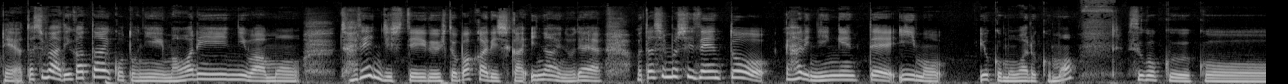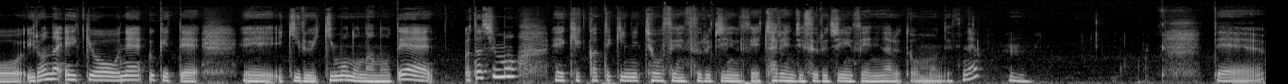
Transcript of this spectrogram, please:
で私はありがたいことに周りにはもうチャレンジしている人ばかりしかいないので私も自然とやはり人間っていいも良くも悪くもすごくこういろんな影響をね受けて、えー、生きる生き物なので私も、えー、結果的に挑戦する人生チャレンジする人生になると思うんですね。うん、で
